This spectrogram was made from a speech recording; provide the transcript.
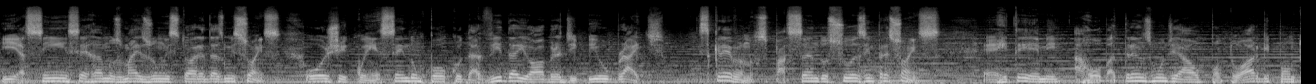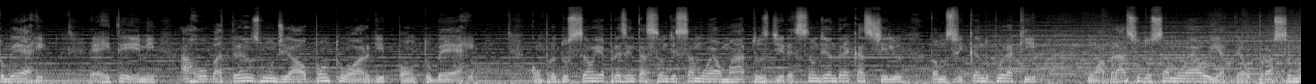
E assim encerramos mais uma História das Missões, hoje conhecendo um pouco da vida e obra de Bill Bright. Escreva-nos passando suas impressões rtm@transmundial.org.br rtm@transmundial.org.br com produção e apresentação de Samuel Matos, direção de André Castilho, vamos ficando por aqui. Um abraço do Samuel e até o próximo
